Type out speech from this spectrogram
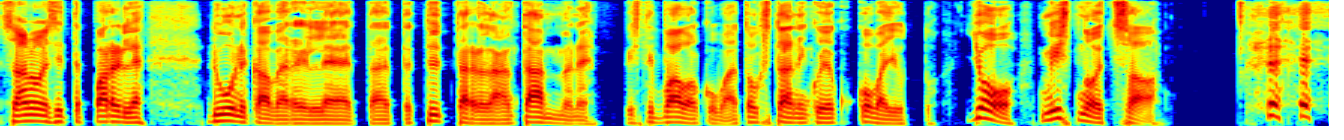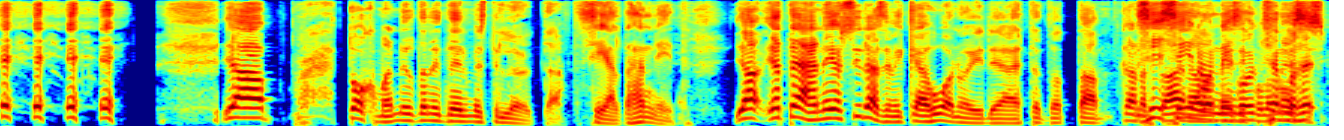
Sanoin sitten parille duunikaverille, että, että tyttärellä on tämmöinen, pistin valokuva, että onko tämä niinku joku kova juttu. Joo, mistä noit saa? ja Tokmannilta niitä ilmeisesti löytää. Sieltähän niitä. Ja, ja tämähän ei ole sinänsä mikään huono idea, että tota, kannattaa Siis aina siinä on, niinku semmoiset,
